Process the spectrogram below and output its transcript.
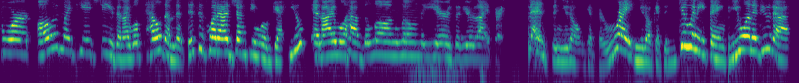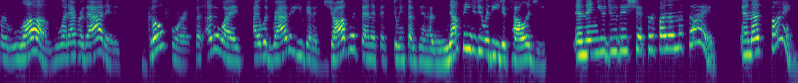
for all of my PhDs, and I will tell them that this is what adjuncting will get you, and I will have the long, lonely years of your life are spent, and you don't get to write, and you don't get to do anything. If you want to do that for love, whatever that is, go for it. But otherwise, I would rather you get a job with benefits doing something that has nothing to do with Egyptology. And then you do this shit for fun on the side. And that's fine.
